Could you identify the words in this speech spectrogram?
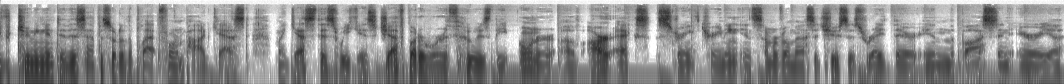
you for tuning into this episode of the Platform Podcast. My guest this week is Jeff Butterworth, who is the owner of RX Strength Training in Somerville, Massachusetts, right there in the Boston area.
